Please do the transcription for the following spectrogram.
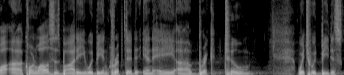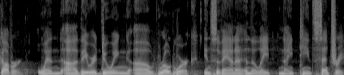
uh, Cornwallis's body would be encrypted in a uh, brick tomb, which would be discovered when uh, they were doing uh, road work in Savannah in the late 19th century.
